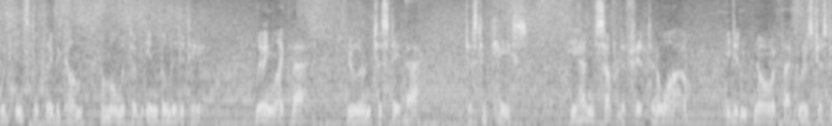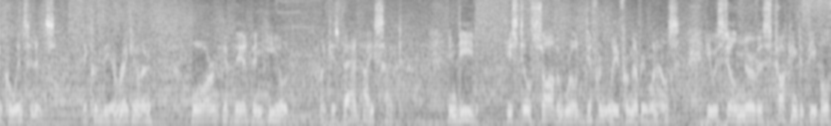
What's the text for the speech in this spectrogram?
would instantly become a moment of invalidity. Living like that, you learn to stay back, just in case. He hadn't suffered a fit in a while. He didn't know if that was just a coincidence. They could be irregular, or if they had been healed, like his bad eyesight. Indeed, he still saw the world differently from everyone else. He was still nervous talking to people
